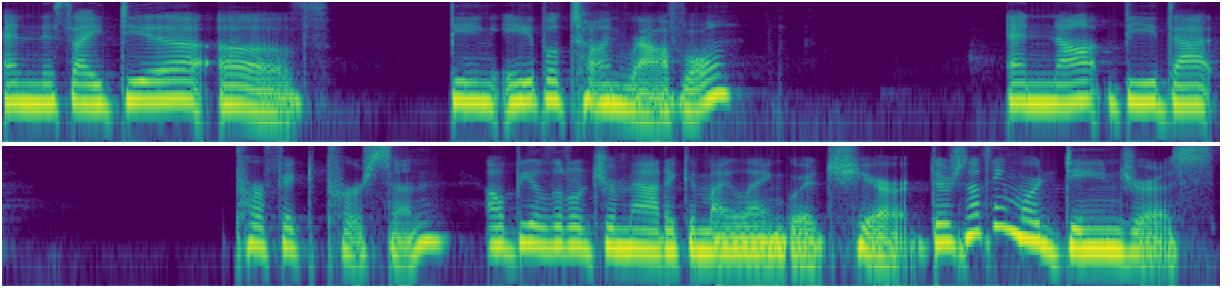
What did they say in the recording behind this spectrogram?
And this idea of being able to unravel and not be that perfect person. I'll be a little dramatic in my language here. There's nothing more dangerous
